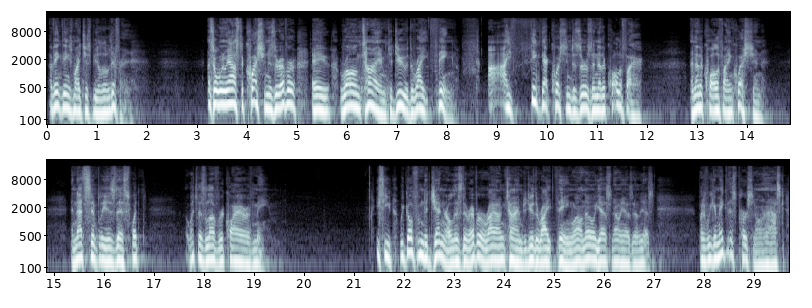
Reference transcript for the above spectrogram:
I think things might just be a little different. And so when we ask the question, is there ever a wrong time to do the right thing? I think that question deserves another qualifier, another qualifying question. And that simply is this what, what does love require of me? You see, we go from the general, is there ever a wrong time to do the right thing? Well, no, yes, no, yes, no, yes. But if we can make this personal and ask,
